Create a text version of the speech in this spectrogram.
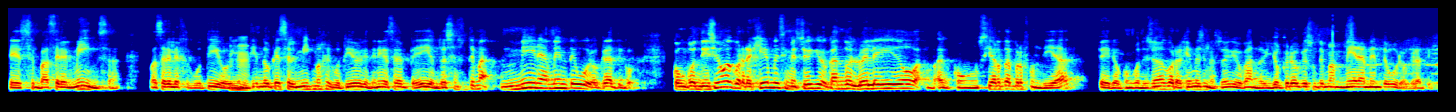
es, va a ser el MINSA, va a ser el Ejecutivo. Y entiendo que es el mismo Ejecutivo el que tiene que hacer el pedido. Entonces es un tema meramente burocrático. Con condición de corregirme si me estoy equivocando, lo he leído con cierta profundidad, pero con condición de corregirme si me estoy equivocando. Yo creo que es un tema meramente burocrático.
